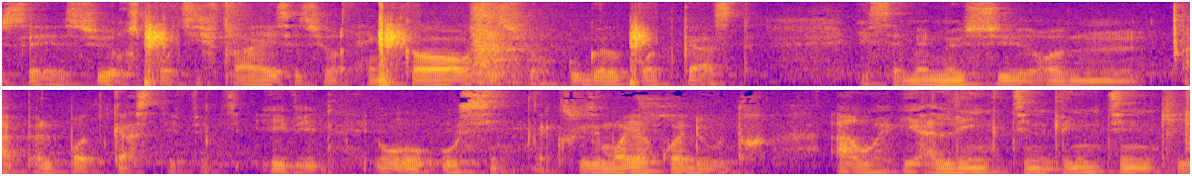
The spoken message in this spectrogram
c'est sur Spotify, c'est sur Anchor, c'est sur Google Podcast. Et c'est même sur euh, Apple Podcast aussi. Excusez-moi, il y a quoi d'autre? Ah ouais, il y a LinkedIn. LinkedIn qui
